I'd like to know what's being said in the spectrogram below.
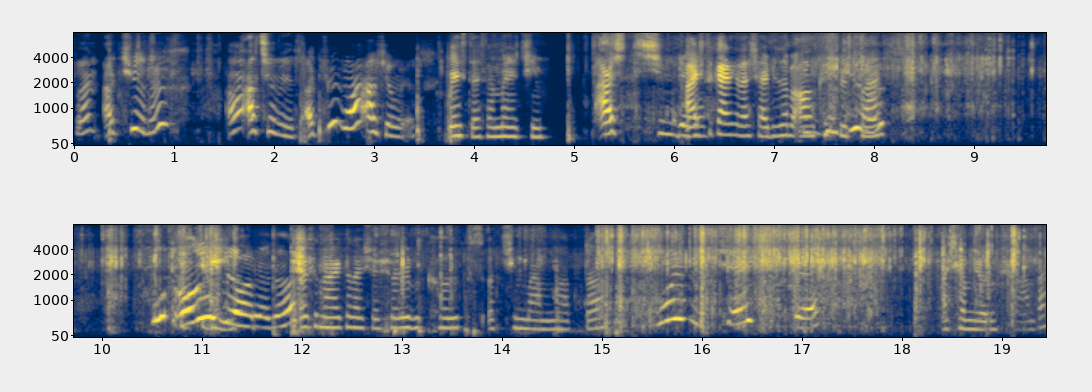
Şu an açıyoruz. Ama açamıyoruz. Açıyoruz ama açamıyoruz. Ben istersen ben açayım. Açtı şimdi. Açtık arkadaşlar. Bize bir alkış lütfen. Tut olur bir arada. Bakın arkadaşlar şöyle bir kağıt açayım ben bunu hatta. Bu bir şey. Açamıyorum şu anda.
